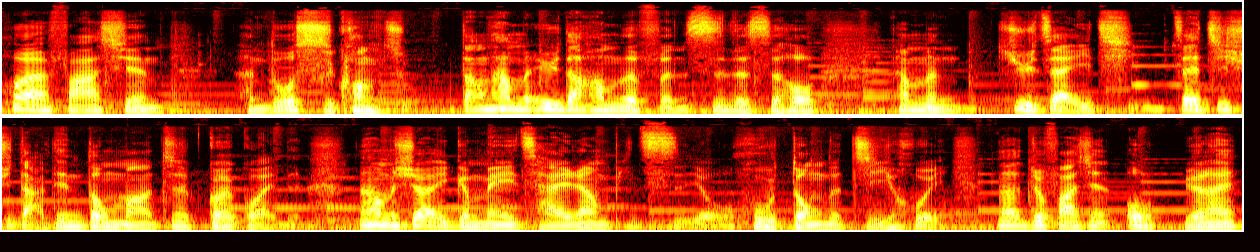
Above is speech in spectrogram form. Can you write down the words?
后来发现很多实况组。当他们遇到他们的粉丝的时候，他们聚在一起再继续打电动吗？这怪怪的。那他们需要一个媒材，让彼此有互动的机会。那就发现哦，原来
